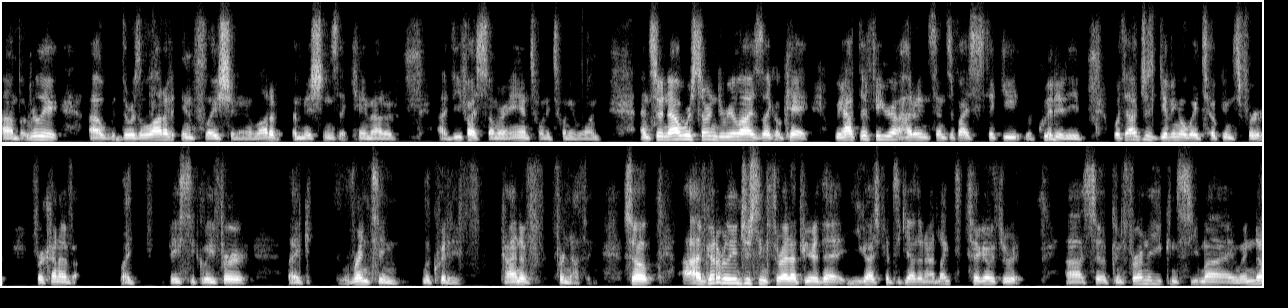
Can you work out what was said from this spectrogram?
um, but really uh, there was a lot of inflation and a lot of emissions that came out of uh, DeFi summer and 2021. And so now we're starting to realize like, okay, we have to figure out how to incentivize sticky liquidity without just giving away tokens for for kind of like basically for like renting liquidity kind of for nothing. So I've got a really interesting thread up here that you guys put together, and I'd like to, go through it. Uh, so confirm that you can see my window.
